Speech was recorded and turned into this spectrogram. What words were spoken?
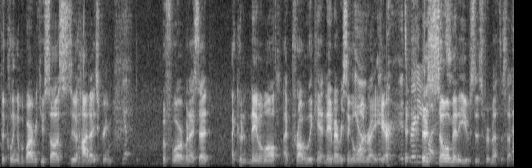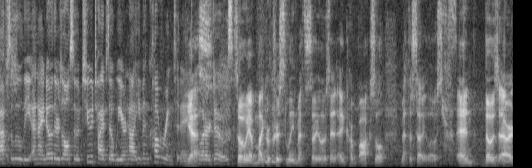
the cling of a barbecue sauce, to mm -hmm. hot ice cream. Yep. Before, when I said I couldn't name them all. I probably can't name every single yeah, one right it, here. It's pretty. there's so many uses for methocellulose. Absolutely, and I know there's also two types that we are not even covering today. Yes. What are those? So we have microcrystalline methocellulose and, and carboxyl methocellulose, yes. and those are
